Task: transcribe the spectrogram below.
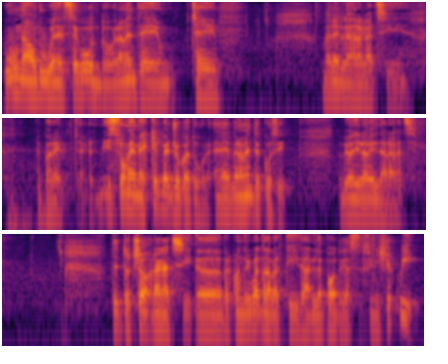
una o due nel secondo, veramente un, cioè, Barella ragazzi è Barella, cioè, il suo meme è che bel giocatore, è veramente così, dobbiamo dire la verità ragazzi. Detto ciò, ragazzi, eh, per quanto riguarda la partita, il podcast finisce qui.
